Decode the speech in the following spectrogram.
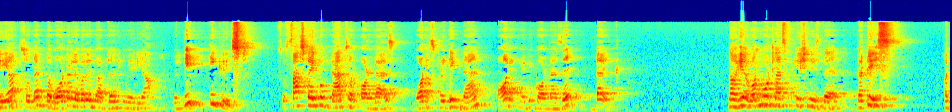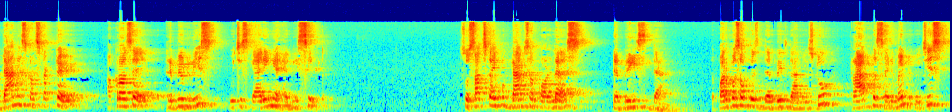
area so that the water level in the adjoining area will be increased. So such type of dams are called as water spreading dam or it may be called as a dike. Now here one more classification is there that is a dam is constructed across a tributaries which is carrying a heavy silt. So such type of dams are called as debris dam. The purpose of this debris dam is to trap the sediment which is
